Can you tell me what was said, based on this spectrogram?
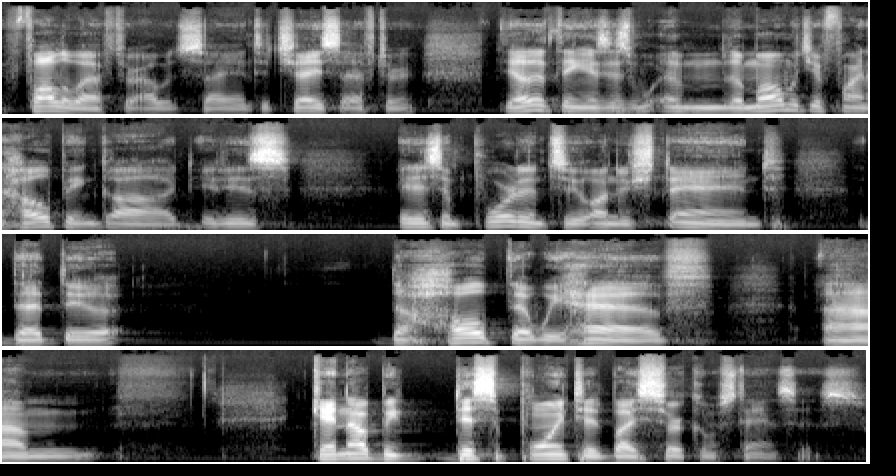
follow after, I would say, and to chase after. The other thing is, is um, the moment you find hope in God, it is it is important to understand that the the hope that we have um, cannot be disappointed by circumstances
